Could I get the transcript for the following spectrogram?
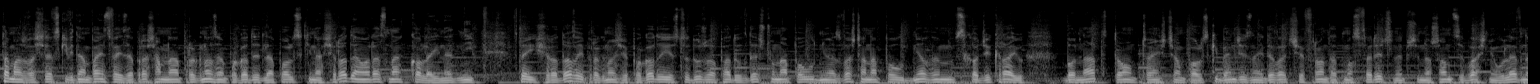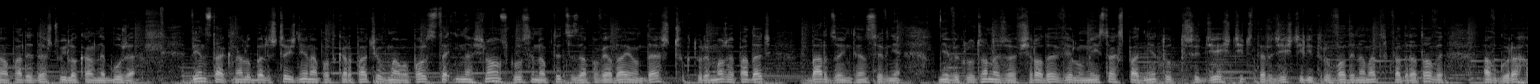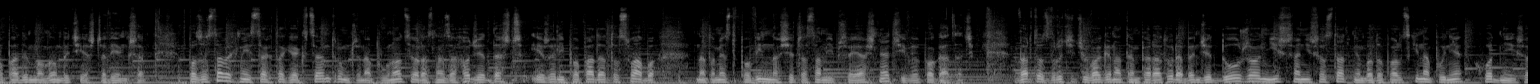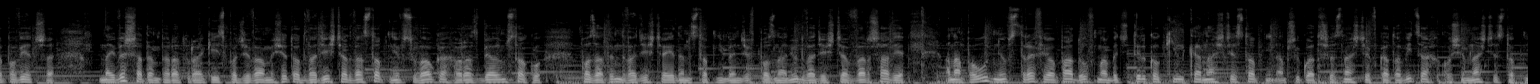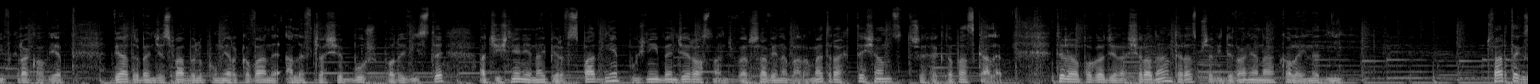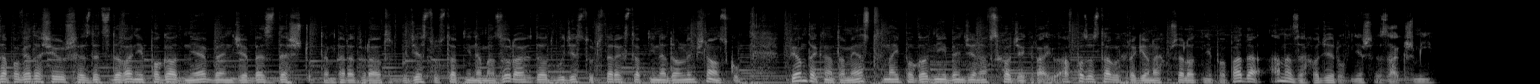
Tomasz Waślewski, witam Państwa i zapraszam na prognozę pogody dla Polski na środę oraz na kolejne dni. W tej środowej prognozie pogody jest dużo opadów deszczu na południu, a zwłaszcza na południowym wschodzie kraju, bo nad tą częścią Polski będzie znajdować się front atmosferyczny przynoszący właśnie ulewne opady deszczu i lokalne burze. Więc tak, na Lubelszczyźnie, na Podkarpaciu, w Małopolsce i na Śląsku synoptycy zapowiadają deszcz, który może padać bardzo intensywnie. Niewykluczone, że w środę w wielu miejscach spadnie tu 30-40 litrów wody na metr kwadratowy, a w górach opady mogą być jeszcze większe. W pozostałych miejscach, tak jak w centrum czy na północy oraz na zachodzie, deszcz, jeżeli popada, to słabo, natomiast powinno się czasami przejaśniać i wypogadzać. Warto zwrócić uwagę na temperaturę. Będzie dużo niższa niż ostatnio, bo do Polski napłynie chłodniejsze powietrze. Najwyższa temperatura, jakiej spodziewamy się, to 22 stopnie w Suwałkach oraz Białymstoku. Poza tym 21 stopni będzie w Poznaniu, 20 w Warszawie, a na południu w strefie opadów ma być tylko kilkanaście stopni, na przykład 16 w Katowicach, 18 stopni w Krakowie. Wiatr będzie słaby lub umiarkowany, ale w czasie burz porywisty, a ciśnienie najpierw spadnie, później będzie rosnąć. W Warszawie na barometrach 1003 hektopaskale. Tyle o pogodzie na środę, teraz przewidywania na kolejne dni. Czwartek zapowiada się już zdecydowanie pogodnie, będzie bez deszczu. Temperatura od 20 stopni na Mazurach do 24 stopni na Dolnym Śląsku. W piątek natomiast najpogodniej będzie na wschodzie kraju, a w pozostałych regionach przelotnie popada, a na zachodzie również zagrzmi.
